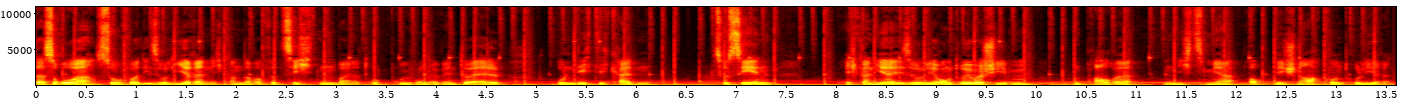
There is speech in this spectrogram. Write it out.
das Rohr sofort isolieren. Ich kann darauf verzichten, bei einer Druckprüfung eventuell Undichtigkeiten zu sehen. Ich kann hier Isolierung drüber schieben und brauche nichts mehr optisch nachkontrollieren.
